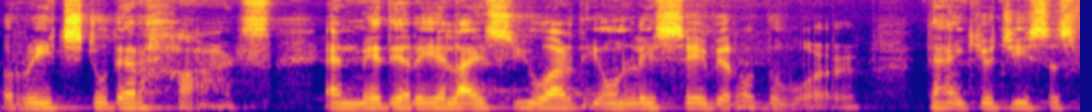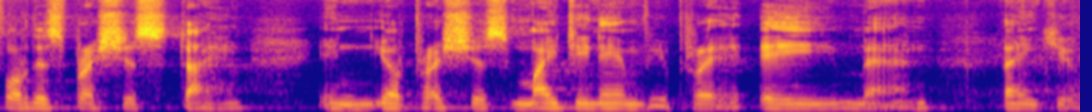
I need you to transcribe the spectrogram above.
reach to their hearts and may they realize you are the only Savior of the world. Thank you, Jesus, for this precious time. In your precious, mighty name we pray. Amen. Thank you.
